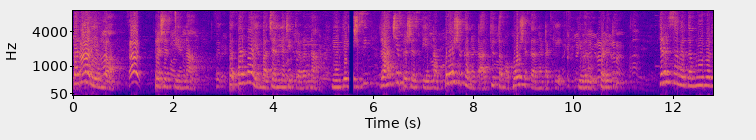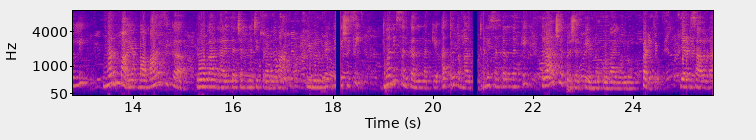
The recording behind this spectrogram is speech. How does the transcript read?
ಪರ್ವ ಎಂಬ ಪ್ರಶಸ್ತಿಯನ್ನ ಪರ್ವ ಎಂಬ ಚಲನಚಿತ್ರವನ್ನ ನಿರ್ದೇಶಿಸಿ ರಾಜ್ಯ ಪ್ರಶಸ್ತಿಯನ್ನ ಪೋಷಕ ನಟ, ಅತ್ಯುತ್ತಮ ಪೋಷಕ ನಟಕ್ಕೆ ಇವರು ಪಡೆದರು. ಎರಡ್ ಸಾವಿರದ ಮೂರರಲ್ಲಿ ಮರ್ಮ ಎಂಬ ಮಾನಸಿಕ ರೋಗಾಧಾರಿತ ಚಲನಚಿತ್ರವನ್ನ ಇವರು ನಿರ್ದೇಶಿಸಿ ಧ್ವನಿ ಸಂಕಲನಕ್ಕೆ, ಅತ್ಯುತ್ತಮ ಧ್ವನಿ ಸಂಕಲನಕ್ಕೆ ರಾಜ್ಯ ಪ್ರಶಸ್ತಿಯನ್ನು ಕೂಡ ಇವರು ಪಡೆದರು. ಎರಡ್ ಸಾವಿರದ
